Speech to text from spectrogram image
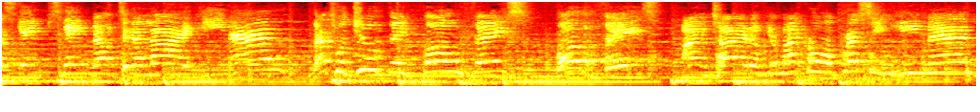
escape Snake Mountain alive, He-Man! That's what you think, Boneface! Boneface, I'm tired of your microaggressing, He-Man!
